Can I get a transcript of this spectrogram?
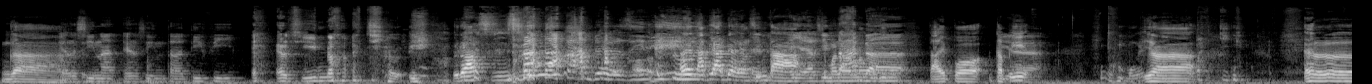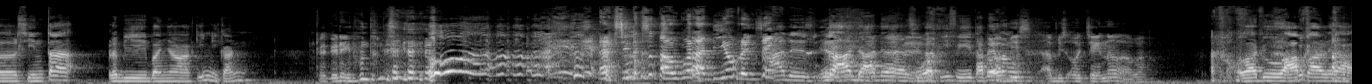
Enggak. Elsina Elsinta TV Eh, Elsina. Ih, rasis. ada Elsina itu eh, tapi ada yang Sinta. Iya, yang Cuman Sinta emang ada. typo. Tapi Iya. Ngomongnya ya El Sinta lebih banyak ini kan. kagak ada yang nonton di sini Elsina setahu gua radio brengsek. ada Enggak ada ada El Sinta TV, tapi emang abis abis O channel apa waduh apal ya.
